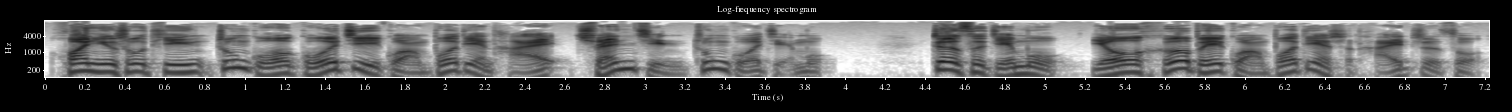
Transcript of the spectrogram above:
欢迎收听中国国际广播电台《全景中国》节目。这次节目由河北广播电视台制作。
